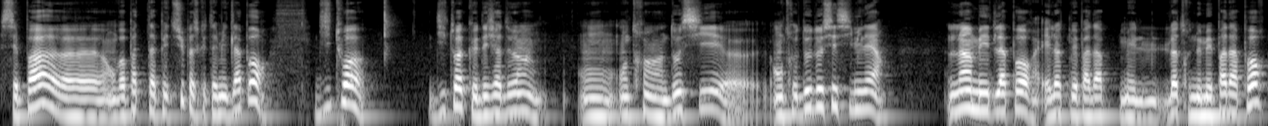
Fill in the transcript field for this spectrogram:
C'est pas, euh, on va pas te taper dessus parce que tu mis de l'apport. Dis-toi, dis-toi que déjà de un, entre un dossier, euh, entre deux dossiers similaires, l'un met de l'apport et l'autre mais l'autre ne met pas d'apport.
